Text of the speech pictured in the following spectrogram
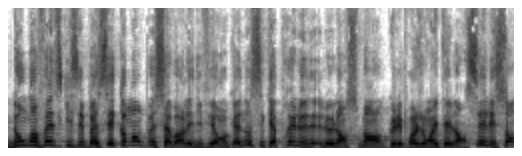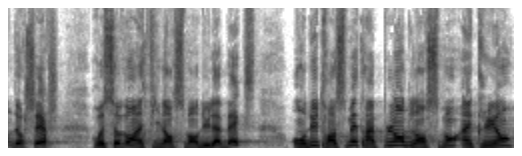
donc, en fait, ce qui s'est passé, comment on peut savoir les différents canaux? C'est qu'après le lancement, que les projets ont été lancés, les centres de recherche recevant un financement du LABEX ont dû transmettre un plan de lancement incluant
